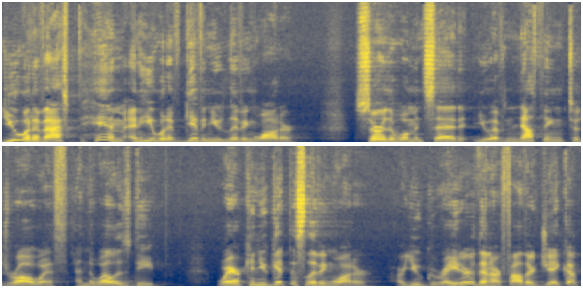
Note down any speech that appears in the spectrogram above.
you would have asked him, and he would have given you living water. Sir, the woman said, You have nothing to draw with, and the well is deep. Where can you get this living water? Are you greater than our father Jacob,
